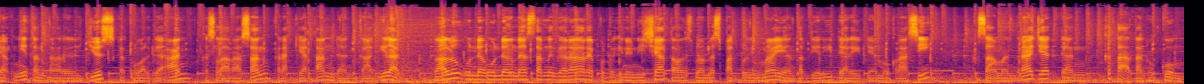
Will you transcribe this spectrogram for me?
yakni tentang religius, kekeluargaan, keselarasan, kerakyatan, dan keadilan. Lalu Undang-Undang Dasar Negara Republik Indonesia tahun 1945 yang terdiri dari demokrasi, kesamaan derajat, dan ketaatan hukum.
